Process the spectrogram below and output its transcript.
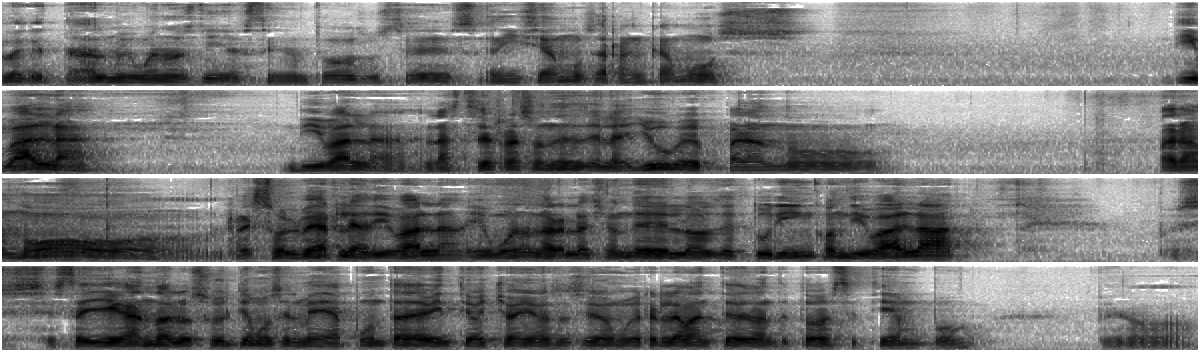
Hola, ¿qué tal? Muy buenos días tengan todos ustedes. Iniciamos, arrancamos. Dybala. Dybala. Las tres razones de la Juve para no para no resolverle a Dybala y bueno, la relación de los de Turín con Dybala pues se está llegando a los últimos, el mediapunta de 28 años ha sido muy relevante durante todo este tiempo, pero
